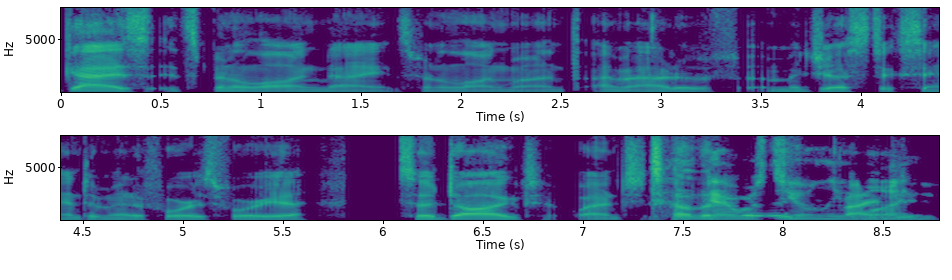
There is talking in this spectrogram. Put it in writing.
guys. It's been a long night. It's been a long month. I'm out of majestic Santa metaphors for you. So, dogged. Why don't you tell I think the I was the only one. you?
